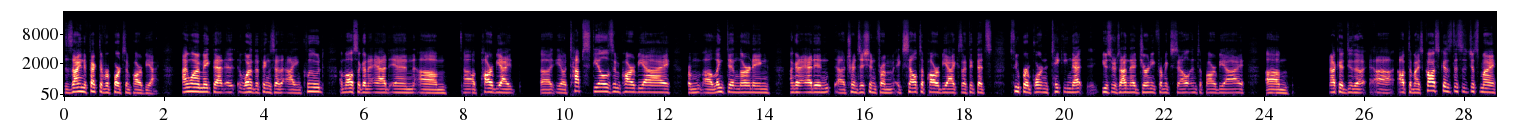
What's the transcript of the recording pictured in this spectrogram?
Design effective reports in Power BI. I want to make that uh, one of the things that I include. I'm also going to add in um, uh, Power BI, uh, you know, top skills in Power BI from uh, LinkedIn Learning. I'm going to add in uh, transition from Excel to Power BI because I think that's super important. Taking that uh, users on that journey from Excel into Power BI. Um, not going to do the uh, optimized cost because this is just my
